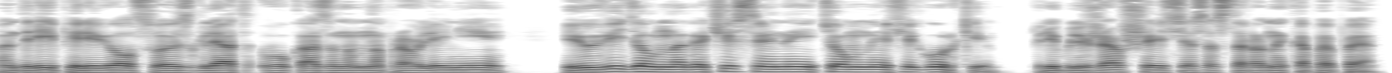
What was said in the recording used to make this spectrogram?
Андрей перевел свой взгляд в указанном направлении и увидел многочисленные темные фигурки, приближавшиеся со стороны КПП.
